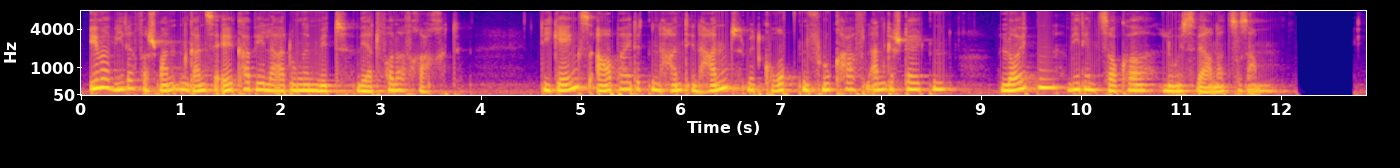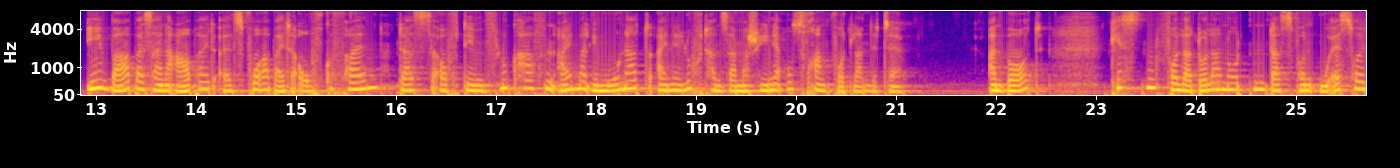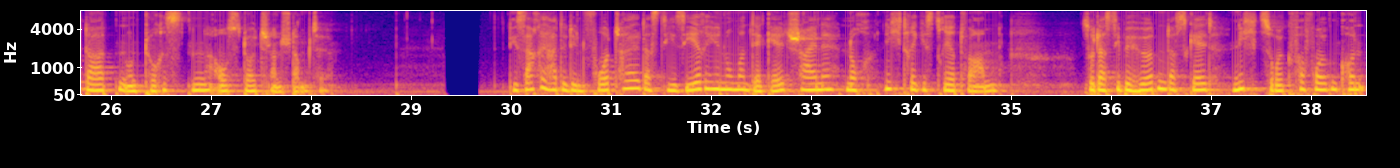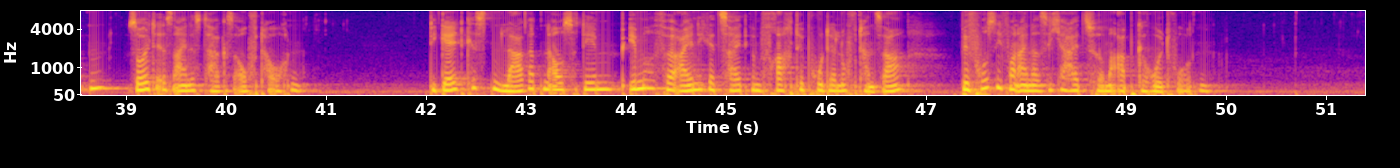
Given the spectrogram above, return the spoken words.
Immer wieder verschwanden ganze Lkw-Ladungen mit wertvoller Fracht. Die Gangs arbeiteten Hand in Hand mit korrupten Flughafenangestellten, Leuten wie dem Zocker Louis Werner zusammen. Ihm war bei seiner Arbeit als Vorarbeiter aufgefallen, dass auf dem Flughafen einmal im Monat eine Lufthansa-Maschine aus Frankfurt landete. An Bord Kisten voller Dollarnoten, das von US-Soldaten und Touristen aus Deutschland stammte. Die Sache hatte den Vorteil, dass die Seriennummern der Geldscheine noch nicht registriert waren, sodass die Behörden das Geld nicht zurückverfolgen konnten, sollte es eines Tages auftauchen. Die Geldkisten lagerten außerdem immer für einige Zeit im Frachtdepot der Lufthansa, bevor sie von einer Sicherheitsfirma abgeholt wurden.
